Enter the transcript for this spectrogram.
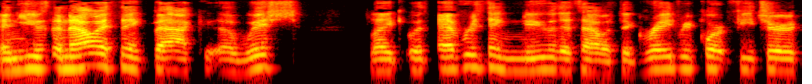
and used and now I think back, I wish like with everything new that's out with the grade report feature,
